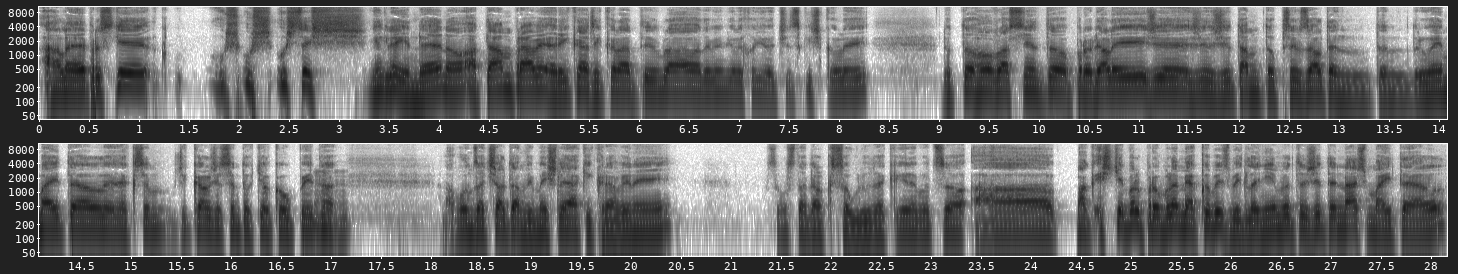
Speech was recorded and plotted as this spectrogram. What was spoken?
Ale prostě už, už, už seš někde jinde, no a tam právě Erika říkala, ty mláva, ty by měli chodit do české školy do toho vlastně to prodali, že, že, že tam to převzal ten, ten druhý majitel, jak jsem říkal, že jsem to chtěl koupit a, mm-hmm. a on začal tam vymýšlet nějaký kraviny jsem ho snad dal k soudu taky, nebo co. A pak ještě byl problém jakoby s bydlením, protože ten náš majitel,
